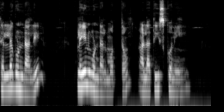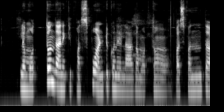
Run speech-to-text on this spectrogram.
తెల్లగుండాలి ప్లెయిన్గా ఉండాలి మొత్తం. అలా తీసుకొని ఇలా మొత్తం దానికి పసుపు అంటుకునేలాగా మొత్తం పసుపు అంతా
